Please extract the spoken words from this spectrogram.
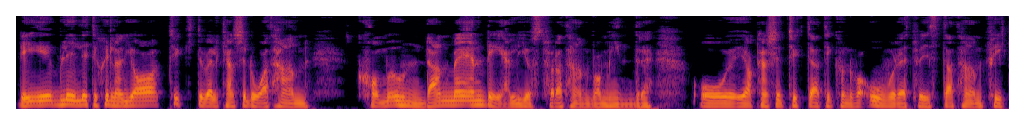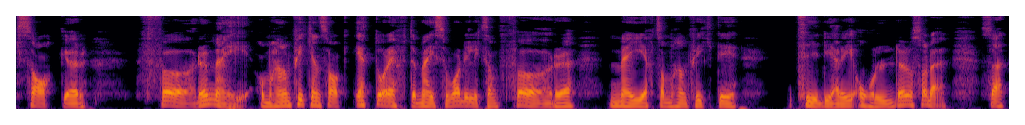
det blir lite skillnad. Jag tyckte väl kanske då att han kom undan med en del just för att han var mindre. Och jag kanske tyckte att det kunde vara orättvist att han fick saker före mig. Om han fick en sak ett år efter mig så var det liksom före mig eftersom han fick det tidigare i ålder och sådär. Så att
